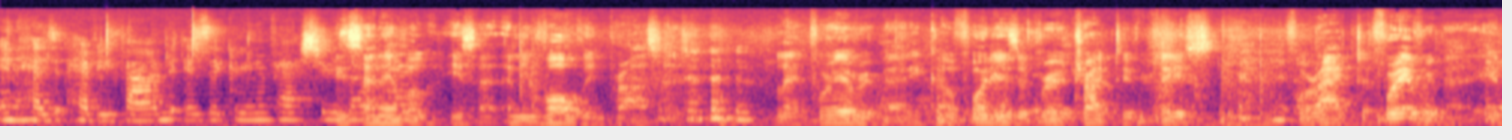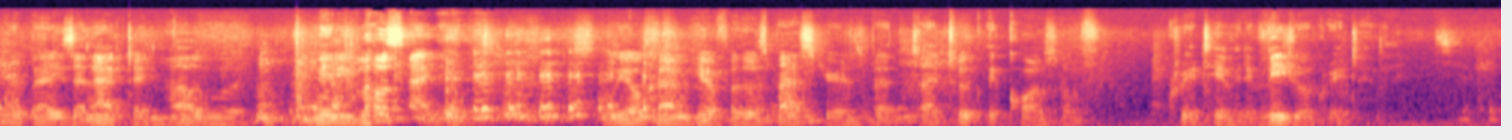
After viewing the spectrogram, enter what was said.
And has have you found is it greener pastures It's an, evol- it's a- an evolving process, like for everybody. California is a very attractive place for actor, for everybody. Yeah. Everybody's an actor in Hollywood, meaning Los Angeles. So we all come here for those pastures, but I took the course of creativity, visual creativity. So good.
